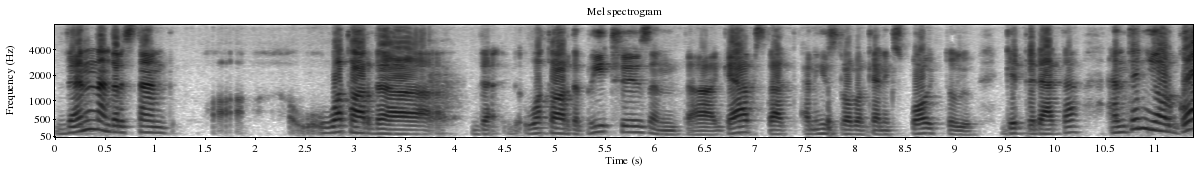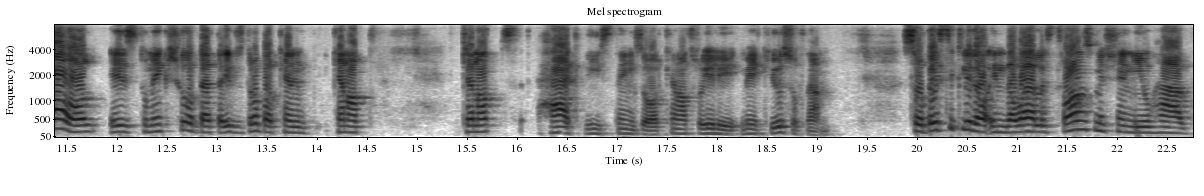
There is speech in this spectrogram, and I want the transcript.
then understand uh, what are the, the what are the breaches and uh, gaps that an eavesdropper can exploit to get the data, and then your goal is to make sure that the eavesdropper can cannot cannot hack these things or cannot really make use of them. So basically, though, in the wireless transmission, you have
